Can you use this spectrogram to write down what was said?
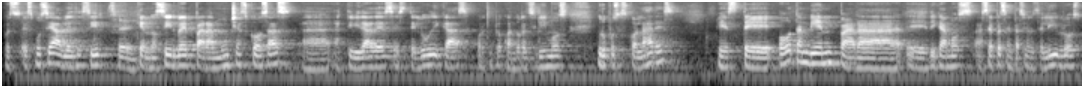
pues es museable, es decir, Sí. que nos sirve para muchas cosas, ah, actividades este, lúdicas, por ejemplo, cuando recibimos grupos escolares, este, o también para, eh, digamos, hacer presentaciones de libros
